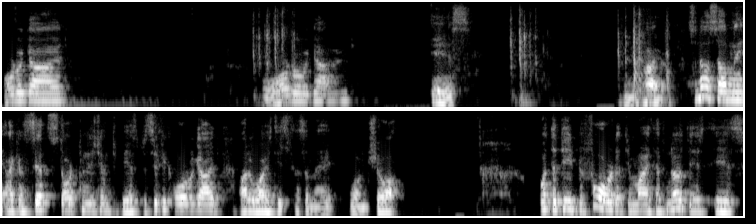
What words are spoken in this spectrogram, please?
order guide. Order guide is higher. So now suddenly I can set start condition to be a specific order guide, otherwise this SLA won't show up. What I did before that you might have noticed is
